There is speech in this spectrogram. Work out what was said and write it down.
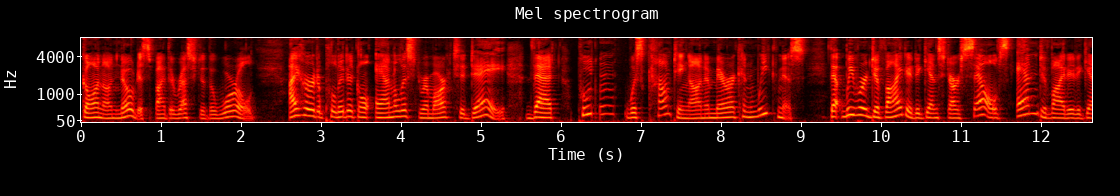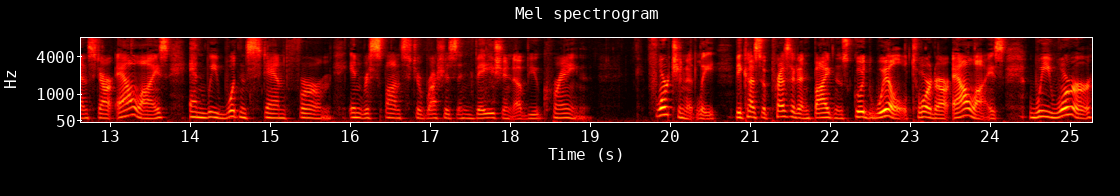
gone unnoticed by the rest of the world. I heard a political analyst remark today that Putin was counting on American weakness, that we were divided against ourselves and divided against our allies, and we wouldn't stand firm in response to Russia's invasion of Ukraine. Fortunately, because of President Biden's goodwill toward our allies, we were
